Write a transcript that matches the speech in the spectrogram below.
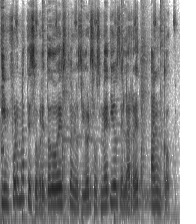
Infórmate sobre todo esto en los diversos medios de la red ANCOP.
